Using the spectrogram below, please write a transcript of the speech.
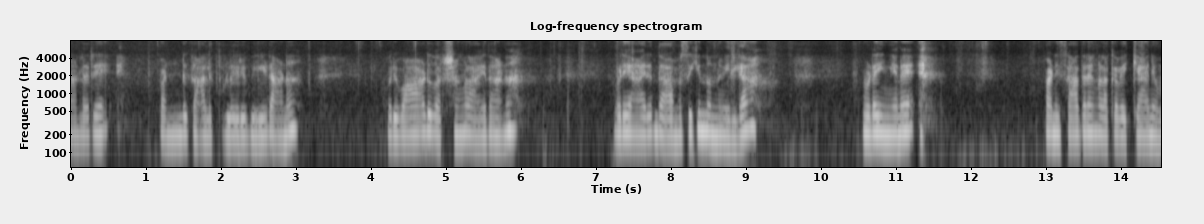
വളരെ പണ്ട് കാലത്തുള്ള ഒരു വീടാണ്. ഒരുപാട് വർഷങ്ങളായതാണ്. ഇവിടെ ആരും താമസിക്കുന്നൊന്നുമില്ല. ഇവിടെ ഇങ്ങനെ പണി സാധനങ്ങളൊക്കെ വെക്കാനും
